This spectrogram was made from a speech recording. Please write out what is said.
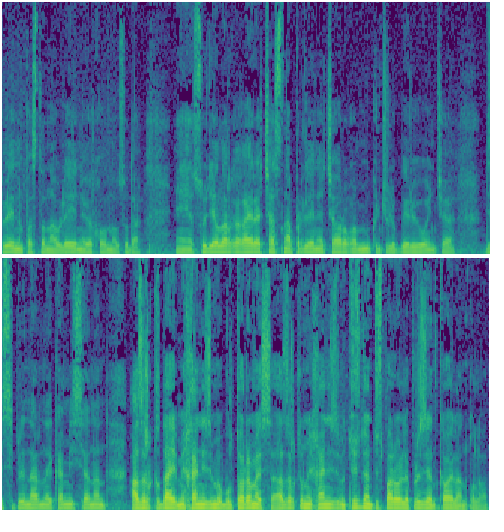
пленум постановление верховного суда. э, судьяларга кайра частный определение чыгарууга мүмкүнчүлүк берүү боюнча дисциплинарный комиссиянын азыркыдай механизми бултор эмес. Азыркы механизми түздөн түз барып эле президентке байланып калган.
